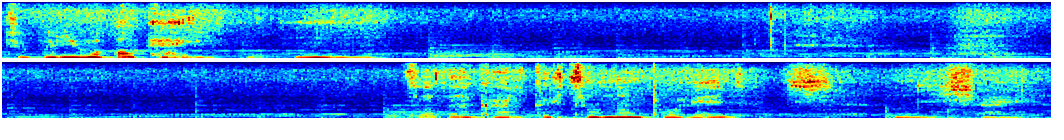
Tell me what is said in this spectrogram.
przepaliło. Okej. Mm. Co te karty chcą nam powiedzieć dzisiaj?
